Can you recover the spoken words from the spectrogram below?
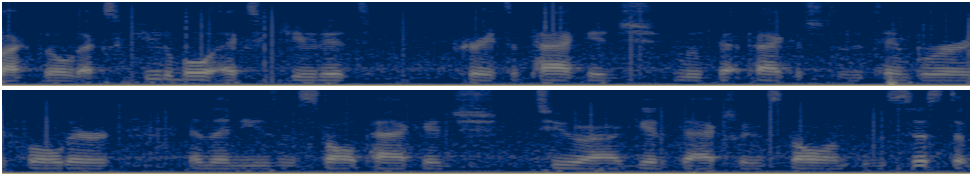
Slack build executable, execute it, creates a package, move that package to the temporary folder, and then use install package to uh, get it to actually install onto the system.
